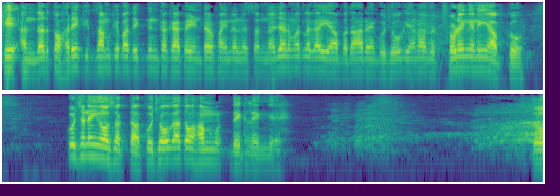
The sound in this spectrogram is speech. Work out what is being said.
के अंदर तो हर एक एग्ज़ाम के बाद एक दिन का गैप है इंटर फाइनल में। सर, नज़र मत लगाइए, आप बता रहे हैं, कुछ हो गया ना तो छोड़ेंगे नहीं आपको। कुछ नहीं हो सकता, कुछ होगा तो हम देख लेंगे। तो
